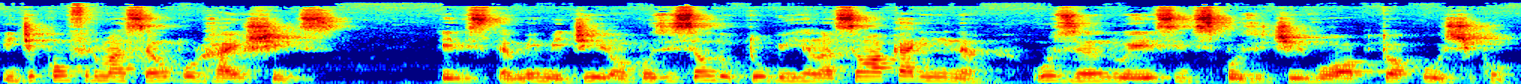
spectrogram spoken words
e de confirmação por raio-x. Eles também mediram a posição do tubo em relação à carina, usando esse dispositivo optoacústico.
